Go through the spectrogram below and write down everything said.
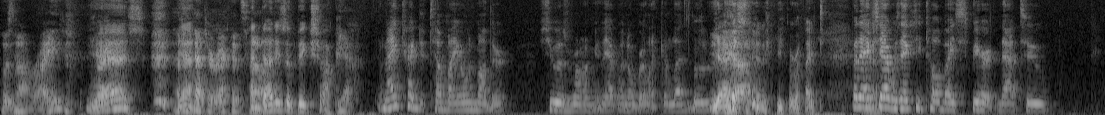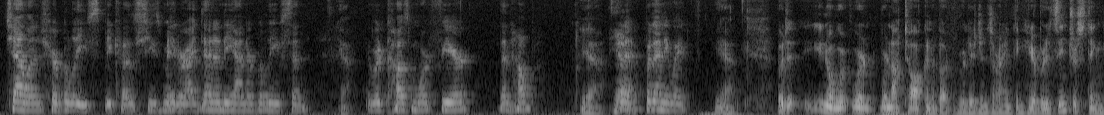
was not right. Yes. and I Yeah. had to reconcile. And that is a big shock. yeah. And I tried to tell my own mother she was wrong, and that went over like a lead balloon. Yes. You're right. But actually, I was actually told by Spirit not to challenge her beliefs because she's made her identity on her beliefs, and Yeah. it would cause more fear than help. Yeah. Yeah. But, but anyway, Yeah, but uh, you know we're, we're we're not talking about religions or anything here, but it's interesting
